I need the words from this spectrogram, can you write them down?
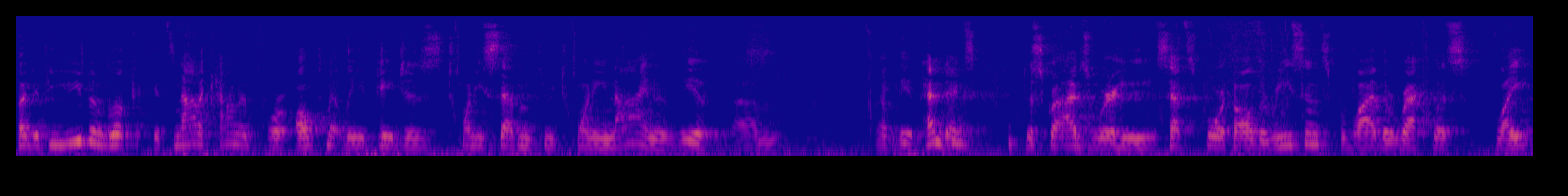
But if you even look, it's not accounted for ultimately pages 27 through 29 um, of the appendix describes where he sets forth all the reasons for why the reckless flight,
